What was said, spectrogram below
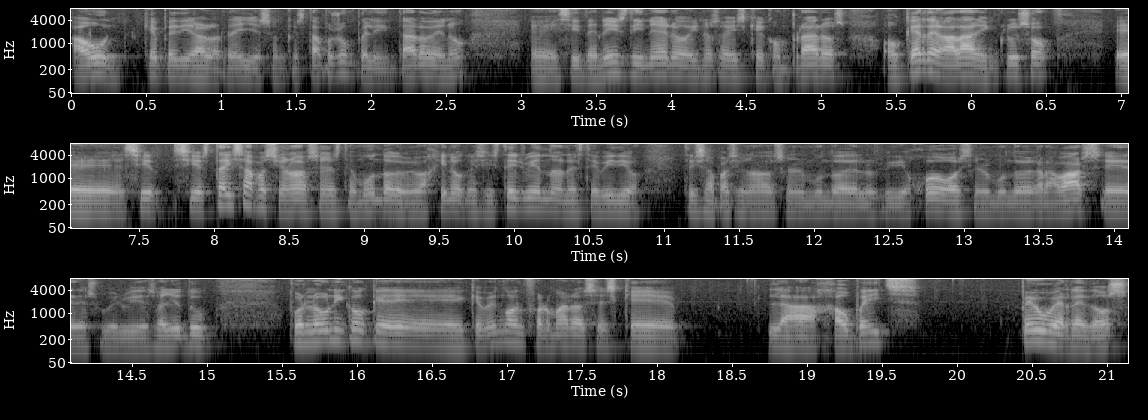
aún qué pedir a los reyes, aunque estamos un pelín tarde, ¿no? Eh, si tenéis dinero y no sabéis qué compraros o qué regalar incluso. Eh, si, estáis apasionados en este mundo, que me imagino que si estáis viendo en este vídeo, estáis apasionados en el mundo de los videojuegos, en el mundo de grabarse, de subir vídeos a YouTube, pues lo único que, vengo a informaros es que la Howpage PVR2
